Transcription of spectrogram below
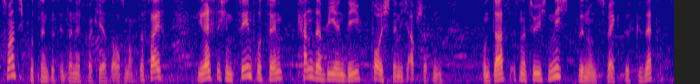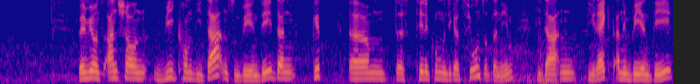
20 Prozent des Internetverkehrs ausmacht. Das heißt, die restlichen 10 Prozent kann der BND vollständig abschöpfen. Und das ist natürlich nicht Sinn und Zweck des Gesetzes. Wenn wir uns anschauen, wie kommen die Daten zum BND, dann gibt ähm, das Telekommunikationsunternehmen die Daten direkt an den BND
